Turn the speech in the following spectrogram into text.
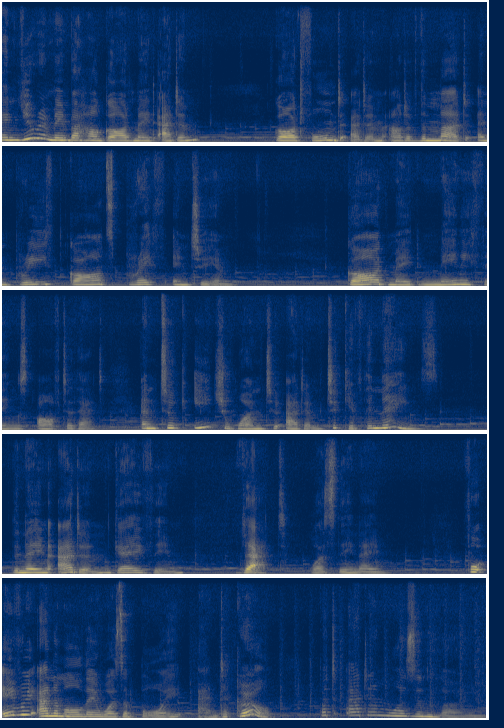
Can you remember how God made Adam? God formed Adam out of the mud and breathed God's breath into him. God made many things after that and took each one to Adam to give the names. The name Adam gave them, that was their name. For every animal there was a boy and a girl, but Adam was alone.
